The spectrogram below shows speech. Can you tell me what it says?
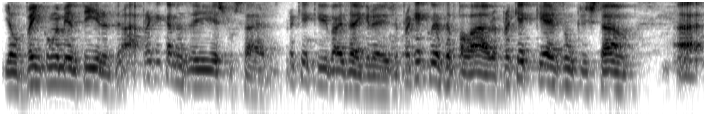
ele vem com a mentira, dizer: Ah, para que é que andas aí a esforçar-te? Para que é que vais à igreja? Para que é que lês a palavra? Para que é que queres um cristão? Ah,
